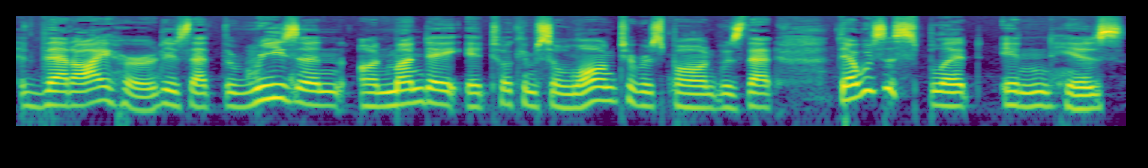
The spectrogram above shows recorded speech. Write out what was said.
that I heard is that the reason on Monday it took him so long to respond was that there was a split in his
